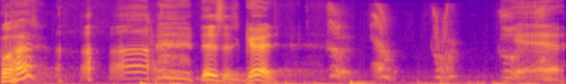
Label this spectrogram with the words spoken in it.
What? This is good. Yeah.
